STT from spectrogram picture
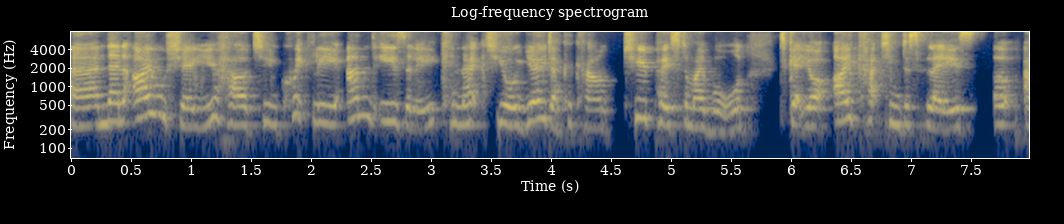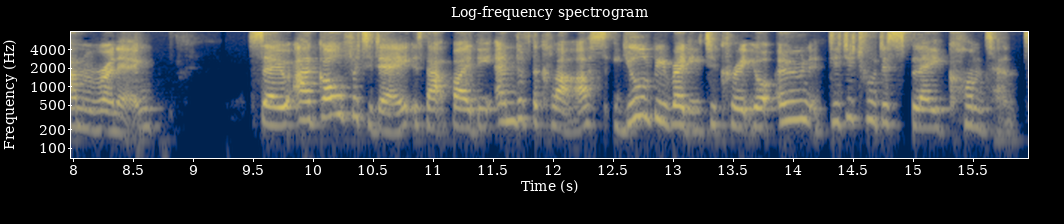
Uh, and then I will show you how to quickly and easily connect your Yodeck account to Poster My Wall to get your eye-catching displays up and running. So our goal for today is that by the end of the class, you'll be ready to create your own digital display content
